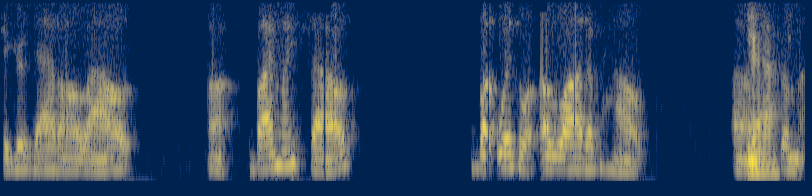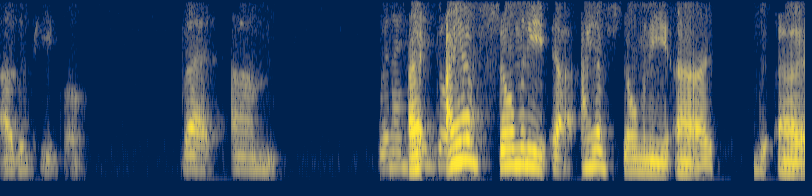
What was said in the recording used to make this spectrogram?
figure that all out uh, by myself, but with a lot of help um, yeah. from other people. But um, when I did I, go, I have so many. Uh, I have so many uh, uh,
